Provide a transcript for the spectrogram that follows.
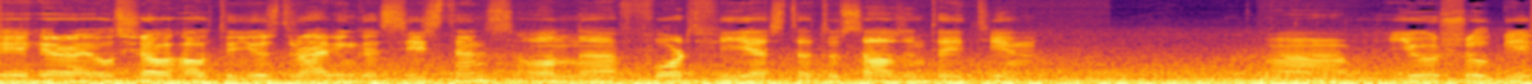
Okay, here I will show how to use driving assistance on uh, Ford Fiesta 2018. Uh, you should be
